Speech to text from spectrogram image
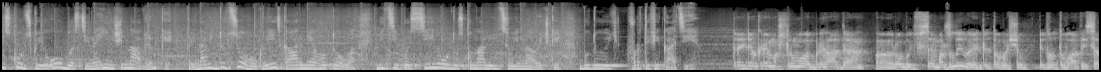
із Курської області на інші напрямки. Та й навіть до цього українська армія готова. Бійці постійно удосконалюють свої навички, будують фортифікації. Третя окрема штурмова бригада е, робить все можливе для того, щоб підготуватися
